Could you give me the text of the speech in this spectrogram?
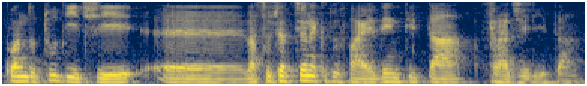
quando tu dici eh, l'associazione che tu fai identità, fragilità,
